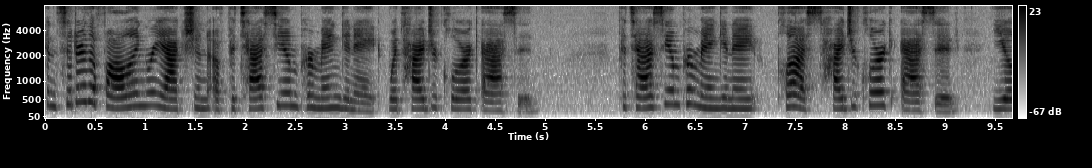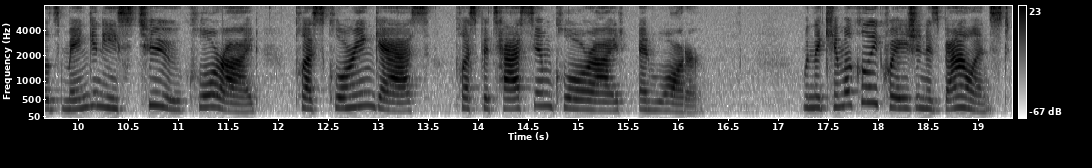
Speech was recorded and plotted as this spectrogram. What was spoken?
Consider the following reaction of potassium permanganate with hydrochloric acid. Potassium permanganate plus hydrochloric acid yields manganese 2 chloride plus chlorine gas plus potassium chloride and water. When the chemical equation is balanced,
